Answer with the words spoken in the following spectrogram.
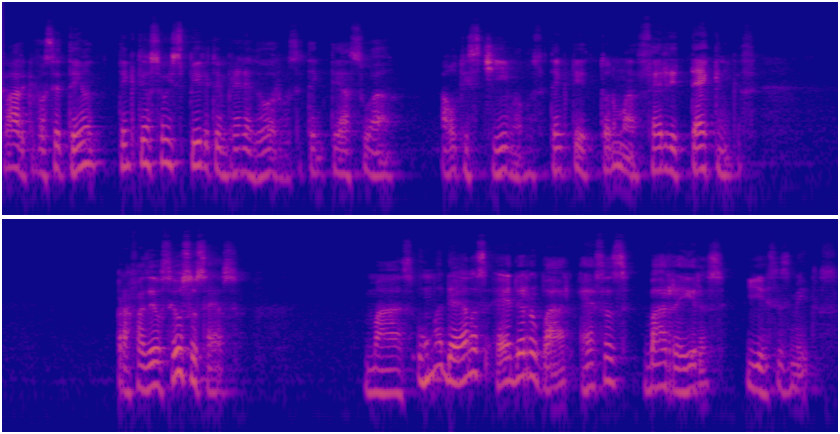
Claro que você tem, tem que ter o seu espírito empreendedor, você tem que ter a sua autoestima, você tem que ter toda uma série de técnicas para fazer o seu sucesso. Mas uma delas é derrubar essas barreiras e esses mitos.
